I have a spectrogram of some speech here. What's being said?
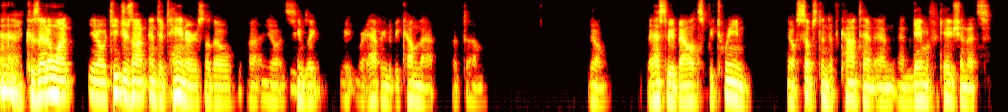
because I don't want you know teachers aren't entertainers, although uh, you know it seems like we, are having to become that. But um, you know, there has to be a balance between you know substantive content and and gamification that's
